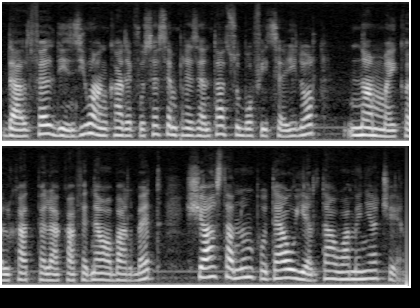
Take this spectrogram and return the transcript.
De altfel, din ziua în care fusesem prezentat sub ofițerilor, n-am mai călcat pe la cafeneaua Barbet și asta nu-mi puteau ierta oamenii aceia.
